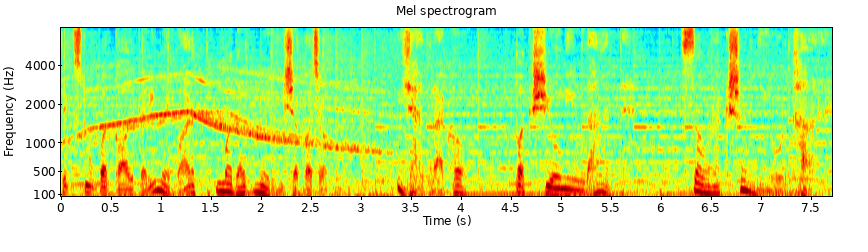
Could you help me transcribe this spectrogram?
six two પર કોલ કરીને પણ મદદ મેળવી શકો છો. યાદ રાખો, પક્ષીઓની ઉડાન, સંરક્ષણની ઓળખાણ.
